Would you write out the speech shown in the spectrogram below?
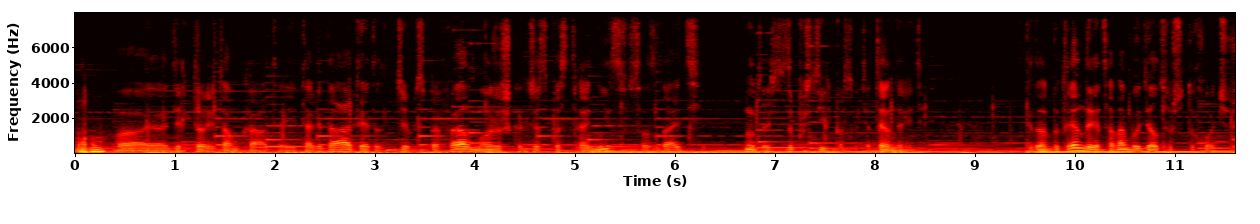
в э, директории Tomcat, и тогда ты этот JSP файл можешь как JSP страницу создать, ну то есть запустить по сути, отрендерить. Когда она будет рендериться, она будет делать все, что ты хочешь.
